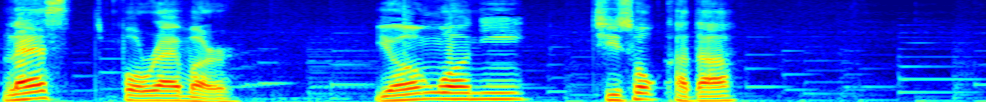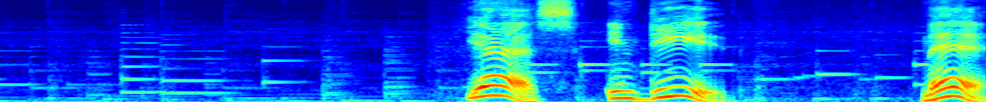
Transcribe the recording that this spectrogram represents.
last forever. 영원히 지속하다. Yes, indeed. 네,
